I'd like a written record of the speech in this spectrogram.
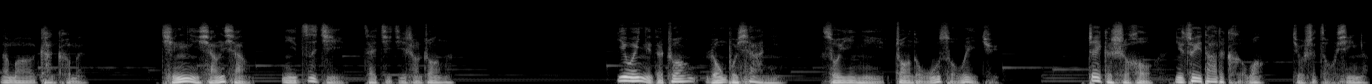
那么看客们，请你想想你自己在几级上装呢？因为你的装容不下你，所以你装的无所畏惧。这个时候，你最大的渴望就是走心了，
